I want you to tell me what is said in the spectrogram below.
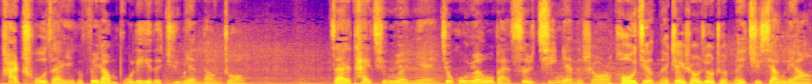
他处在一个非常不利的局面当中。在太清元年，就公元五百四十七年的时候，侯景呢，这时候就准备去降梁。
